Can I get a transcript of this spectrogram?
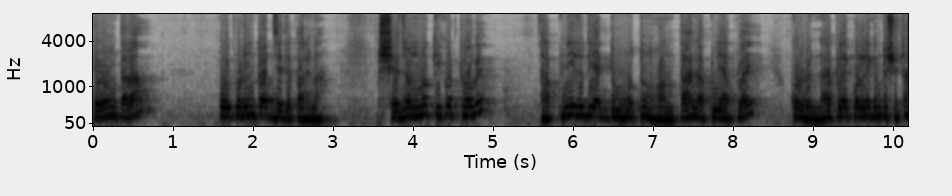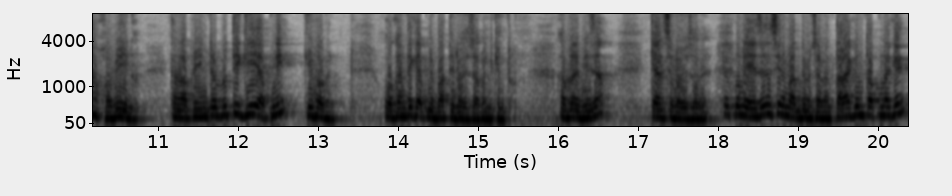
এবং তারা ওই পর্যন্ত আর যেতে পারে না। সেজন্য কি করতে হবে? আপনি যদি একদম নতুন হন, তাহলে আপনি অ্যাপ্লাই করবেন না। অ্যাপ্লাই করলে কিন্তু সেটা হবেই না। কারণ আপনি ইন্টারভিউতে গিয়ে আপনি কি হবেন? ওখান থেকে আপনি বাতিল হয়ে যাবেন কিন্তু। আপনার ভিসা ক্যান্সেল হয়ে যাবে। কোনো এজেন্সির মাধ্যমে যাবেন, তারা কিন্তু আপনাকে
